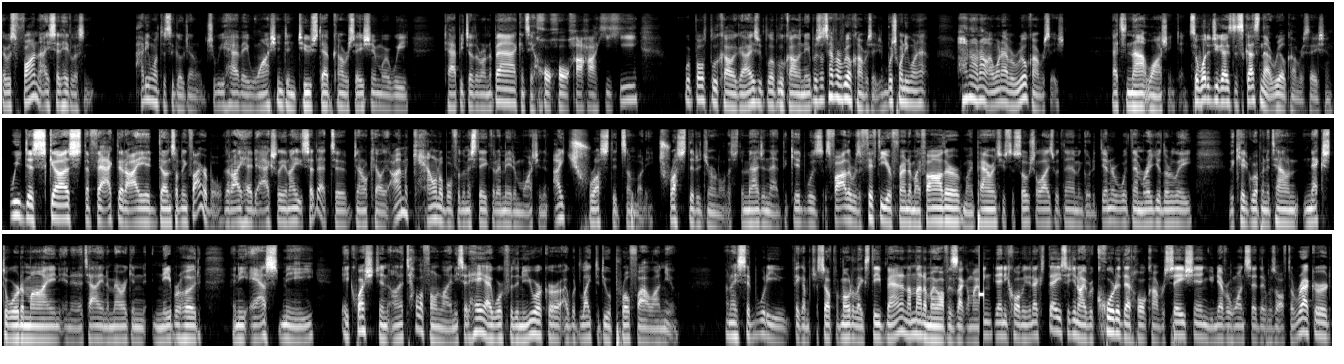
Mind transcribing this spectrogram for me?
that was fun. I said, "Hey, listen, how do you want this to go, General? Should we have a Washington two-step conversation where we tap each other on the back and say ho ho ha ha he he? We're both blue-collar guys. We blow blue-collar neighbors. Let's have a real conversation. Which one do you want to have? Oh no, no, I want to have a real conversation. That's not Washington. So what did you guys discuss in that real conversation? we discussed the fact that I had done something fireable, that I had actually, and I said that to General Kelly, I'm accountable for the mistake that I made in Washington. I trusted somebody, trusted a journalist. Imagine that. The kid was, his father was a 50 year friend of my father. My parents used to socialize with them and go to dinner with them regularly. The kid grew up in a town next door to mine in an Italian American neighborhood. And he asked me a question on a telephone line. He said, Hey, I work for the New Yorker. I would like to do a profile on you. And I said, What do you think? I'm self promoted like Steve Bannon? I'm not in my office like on my. Then he called me the next day. He said, You know, I recorded that whole conversation. You never once said that it was off the record.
